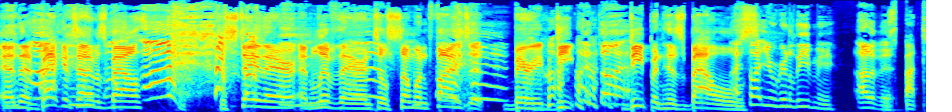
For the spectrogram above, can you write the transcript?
and then back inside of his mouth to stay there and live there until someone finds it buried deep, deep in his bowels. I thought you were going to leave me out of it. But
